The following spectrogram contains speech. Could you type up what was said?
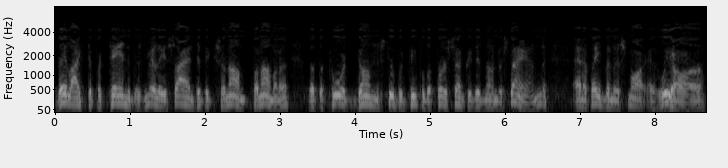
they like to pretend it was merely scientific phenomena that the poor, dumb, stupid people of the first century didn't understand. And if they'd been as smart as we are,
